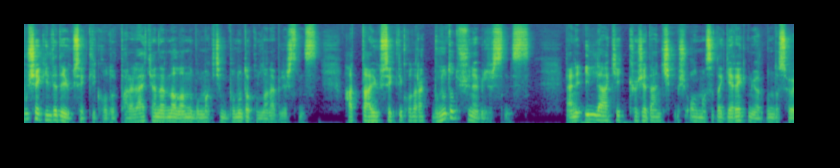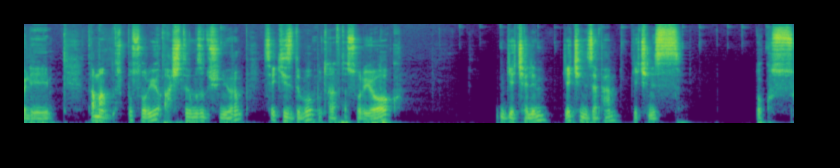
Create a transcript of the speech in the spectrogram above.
bu şekilde de yükseklik olur. Paralel kenarın alanını bulmak için bunu da kullanabilirsiniz. Hatta yükseklik olarak bunu da düşünebilirsiniz. Yani illaki köşeden çıkmış olması da gerekmiyor. Bunu da söyleyeyim. Tamamdır. Bu soruyu açtığımızı düşünüyorum. 8'di bu. Bu tarafta soru yok. Geçelim. Geçiniz efendim. Geçiniz. 9.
